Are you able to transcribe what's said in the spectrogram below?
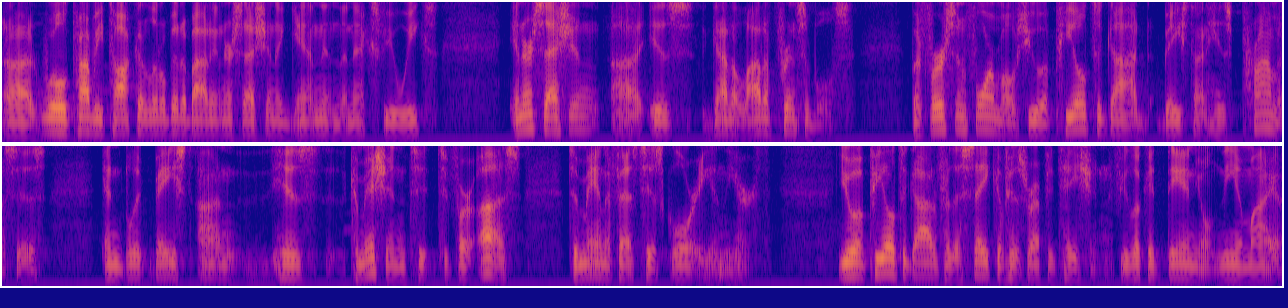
Uh, we'll probably talk a little bit about intercession again in the next few weeks. Intercession uh, is got a lot of principles, but first and foremost, you appeal to God based on His promises and based on His commission to, to, for us to manifest his glory in the earth. You appeal to God for the sake of his reputation. If you look at Daniel, Nehemiah,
